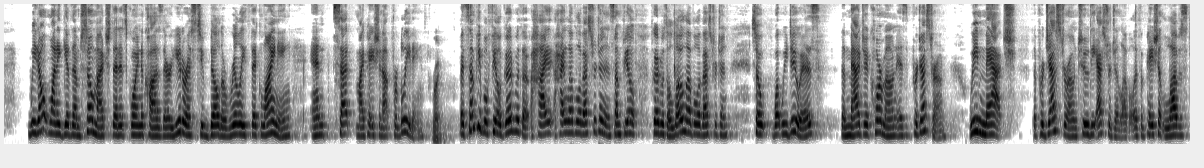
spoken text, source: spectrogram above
we don't want to give them so much that it's going to cause their uterus to build a really thick lining and set my patient up for bleeding. Right. But some people feel good with a high high level of estrogen and some feel good with a low level of estrogen. So what we do is the magic hormone is progesterone. We match the progesterone to the estrogen level. If a patient loves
